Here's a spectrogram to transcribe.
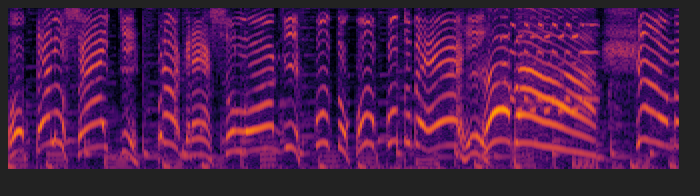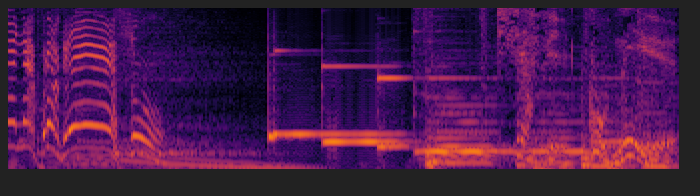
ou pelo site progressolog.com.br. Oba! Chama na Progresso! Chefe Gourmet.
